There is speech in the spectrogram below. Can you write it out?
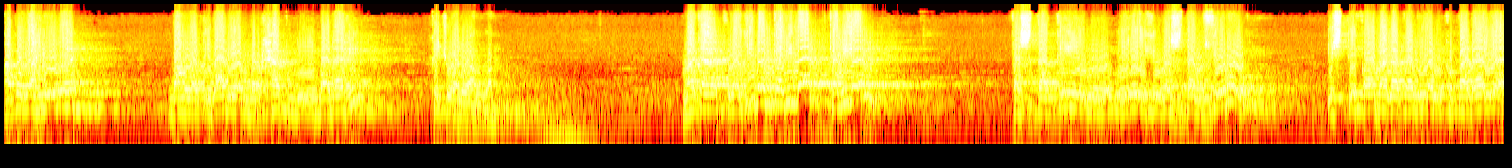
Apa wahyunya? Bahwa tidak ada yang berhak diibadahi kecuali Allah. Maka kewajiban kalian, kalian fastaqimu ilaihi wastaghfiru. Istiqamalah kalian kepadanya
